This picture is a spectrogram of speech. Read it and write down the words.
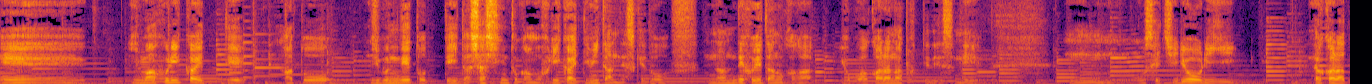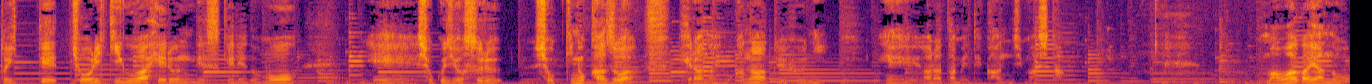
え、今振り返って、あと自分で撮っていた写真とかも振り返ってみたんですけど、なんで増えたのかがよくわからなくてですね、うん、おせち料理だからといって調理器具は減るんですけれども、えー、食事をする食器の数は減らないのかなというふうに、えー、改めて感じました。まあ、我が家の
